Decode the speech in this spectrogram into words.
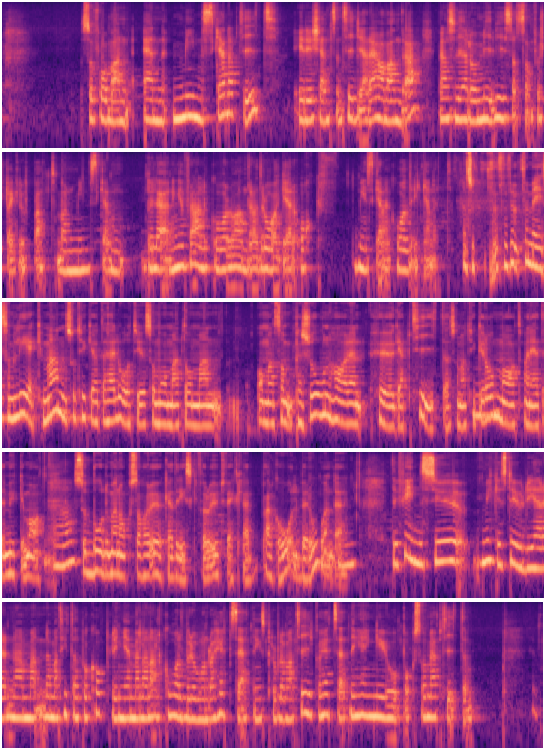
så får man en minskad aptit. Är det känt sedan tidigare av andra. Medan vi har då visat som första grupp att man minskar belöningen för alkohol och andra droger och minskar alkoholdrickandet. Alltså för, för, för mig som lekman så tycker jag att det här låter ju som om att om man, om man som person har en hög aptit, alltså man tycker om mat, man äter mycket mat, Ja. så borde man också ha ökad risk för att utveckla alkoholberoende. Det finns ju mycket studier när man, när man tittat på kopplingen mellan alkoholberoende och hetsätningsproblematik och hetsätning hänger ju ihop också med aptiten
